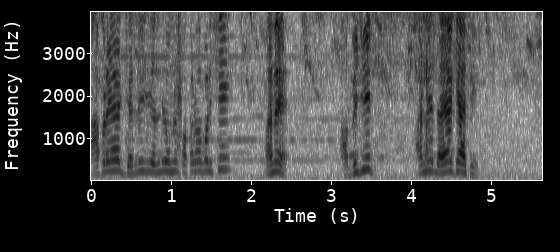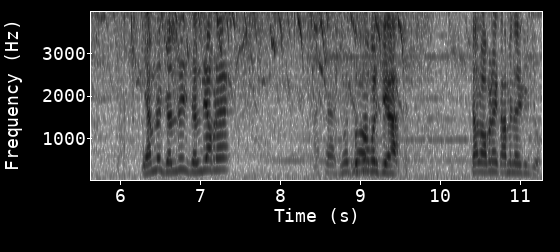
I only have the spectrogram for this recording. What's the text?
આપણે જલ્દી જલ્દી અમને પકડવા પડશે. અને અભિજીત અને દયા ક્યાં છે? એમને જલ્દી જલ્દી આપણે હા પડશે હા. ચાલો આપણે કામે લાગી ગયો.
